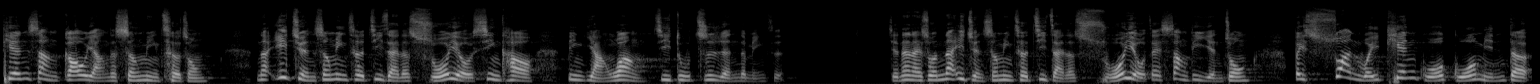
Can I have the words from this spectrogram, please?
天上羔羊的生命册中。那一卷生命册记载的所有信靠并仰望基督之人的名字，简单来说，那一卷生命册记载了所有在上帝眼中被算为天国国民的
